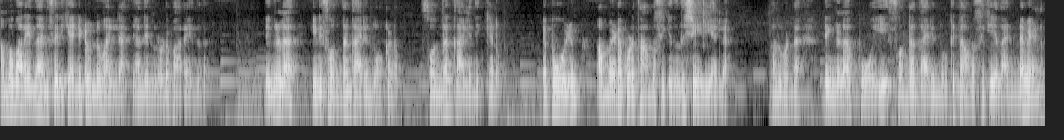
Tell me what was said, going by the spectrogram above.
അമ്മ പറയുന്ന അനുസരിക്കാഞ്ഞിട്ടൊന്നുമല്ല ഞാൻ നിങ്ങളോട് പറയുന്നത്. നിങ്ങൾ ഇനി സ്വന്തം കാര്യം നോക്കണം. സ്വന്തം കാലിൽ നിൽക്കണം. എപ്പോഴും അമ്മയുടെ കൂടെ താമസിക്കുന്നത് ശരിയല്ല. അതുകൊണ്ട് നിങ്ങൾ പോയി സ്വന്തം കാര്യം നോക്കി താമസിക്കുക തന്നെ വേണം.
